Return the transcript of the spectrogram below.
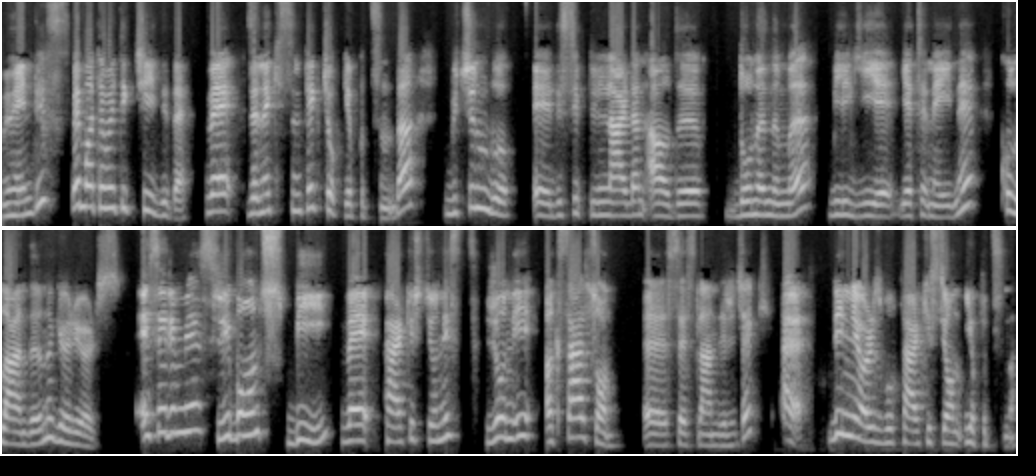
mühendis ve matematikçiydi de. Ve Zenekis'in pek çok yapıtında bütün bu e, disiplinlerden aldığı donanımı, bilgiyi, yeteneğini kullandığını görüyoruz. Eserimiz Ribbons B ve perküsyonist Johnny Axelson e, seslendirecek. Evet, dinliyoruz bu perküsyon yapıtını.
